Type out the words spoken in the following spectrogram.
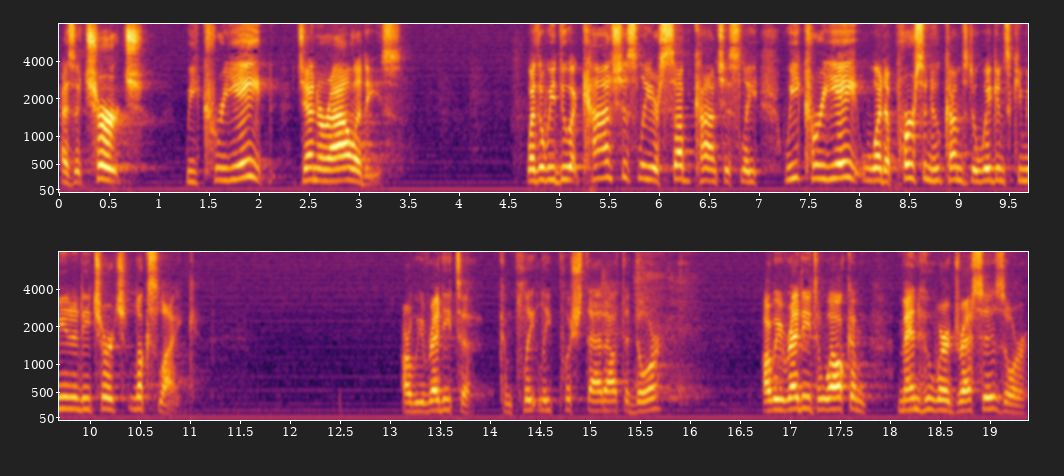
as a church, we create generalities. Whether we do it consciously or subconsciously, we create what a person who comes to Wiggins Community Church looks like. Are we ready to completely push that out the door? Are we ready to welcome men who wear dresses or,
